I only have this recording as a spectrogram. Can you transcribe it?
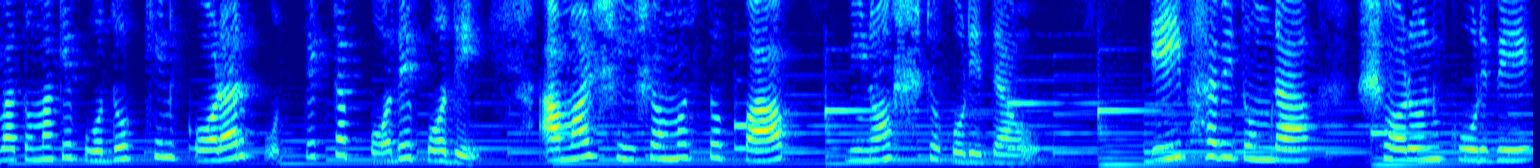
বা তোমাকে প্রদক্ষিণ করার প্রত্যেকটা পদে পদে আমার সেই সমস্ত পাপ বিনষ্ট করে দাও। এইভাবে তোমরা স্মরণ করবে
